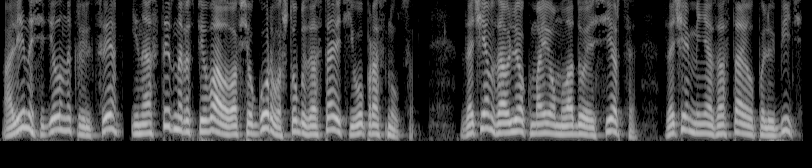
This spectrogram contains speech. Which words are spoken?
Алина сидела на крыльце и настырно распевала во все горло, чтобы заставить его проснуться. «Зачем завлек мое молодое сердце? Зачем меня заставил полюбить?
